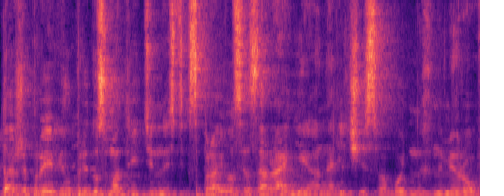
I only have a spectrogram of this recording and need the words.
Даже проявил предусмотрительность, справился заранее о наличии свободных номеров.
